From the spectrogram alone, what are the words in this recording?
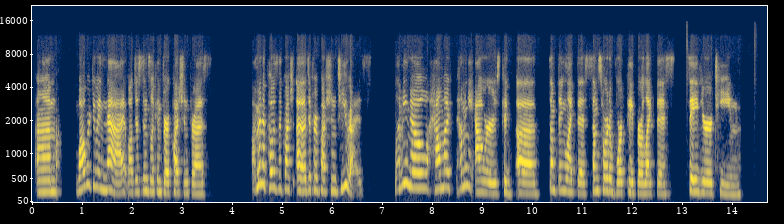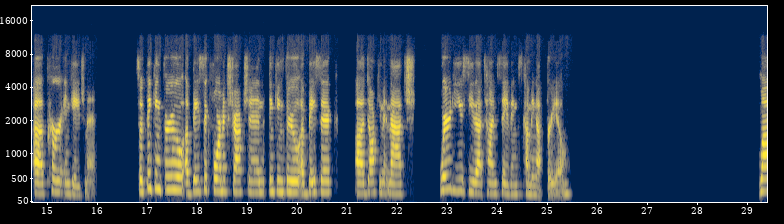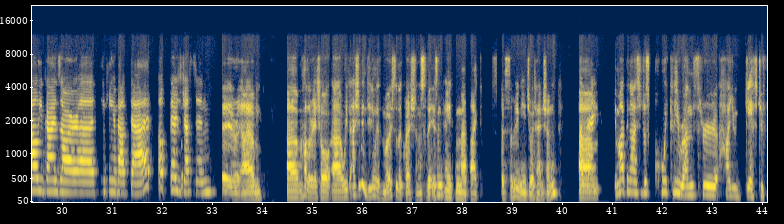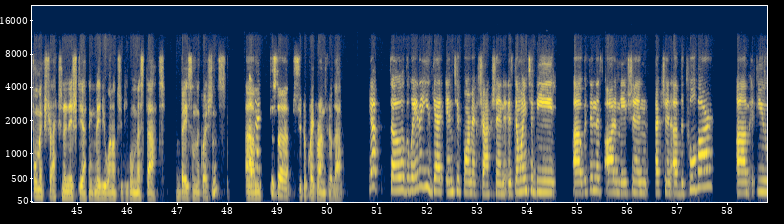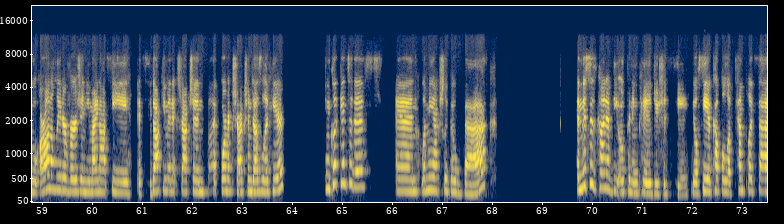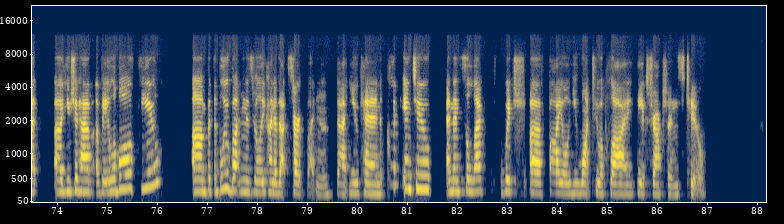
Um, while we're doing that, while Justin's looking for a question for us, I'm going to pose the question, a different question to you guys. Let me know how much, how many hours could uh, something like this, some sort of work paper like this, save your team uh, per engagement. So thinking through a basic form extraction, thinking through a basic uh, document match, where do you see that time savings coming up for you? While you guys are uh, thinking about that, oh, there's Justin. There, um, um, hello, Rachel. Uh, we've actually been dealing with most of the questions, so there isn't anything that like specifically needs your attention. Okay. Um, it might be nice to just quickly run through how you get to form extraction initially. I think maybe one or two people missed that based on the questions. Um, okay. Just a super quick run through of that. Yep. So the way that you get into form extraction is going to be uh, within this automation section of the toolbar. Um, if you are on a later version, you might not see it's document extraction, but form extraction does live here. You can click into this and let me actually go back. And this is kind of the opening page you should see. You'll see a couple of templates that uh, you should have available to you. Um, but the blue button is really kind of that start button that you can click into and then select which uh, file you want to apply the extractions to.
